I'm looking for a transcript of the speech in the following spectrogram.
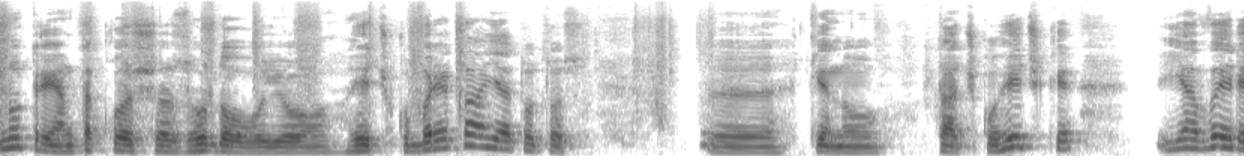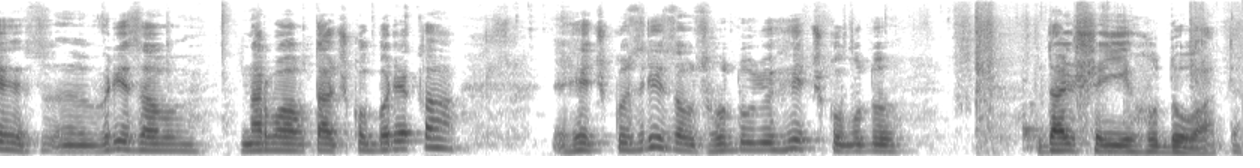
Нутрієм також згодовую гичку буряка. Я тут ось е, кинув тачку гички. Я виріз, врізав, нарвав тачку буряка, гичку зрізав, згодую гичку, буду далі її годувати.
